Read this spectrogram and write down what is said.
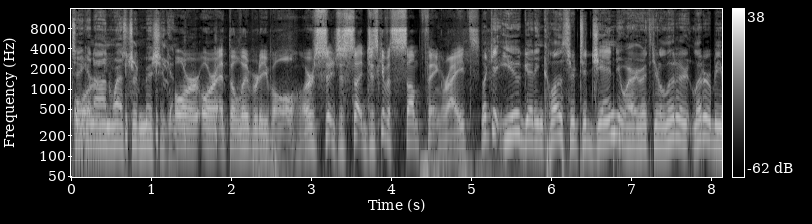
Taking or on Western Michigan. or or at the Liberty Bowl or just just give us something, right? Look at you getting closer to January with your liter- literally,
